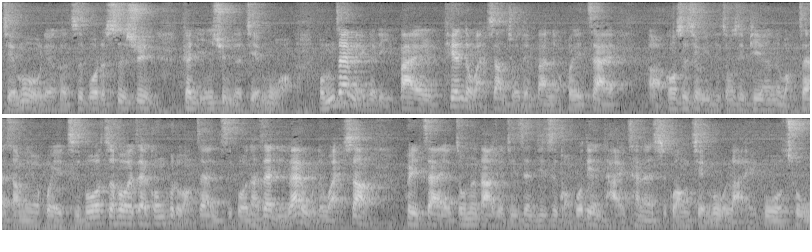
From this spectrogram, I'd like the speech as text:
节目联合直播的视讯跟音讯的节目哦。我们在每个礼拜天的晚上九点半呢，会在啊公司新闻一体中心 PN 的网站上面会直播，之后会在公库的网站直播。那在礼拜五的晚上，会在中正大学金声金视广播电台《灿烂时光》节目来播出。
